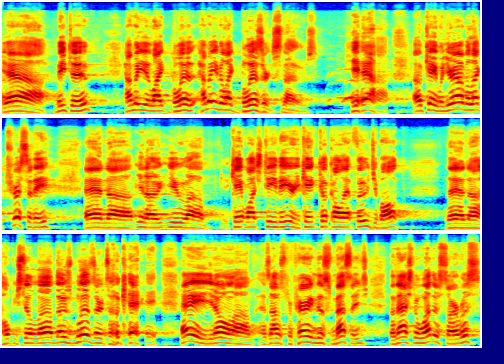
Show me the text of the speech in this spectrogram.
Yeah, me too. How many of you like, blizz- how many of you like blizzard snows? Yeah. Okay, when you're out of electricity and, uh, you know, you, uh, you can't watch TV or you can't cook all that food you bought, then I uh, hope you still love those blizzards, okay? Hey, you know, um, as I was preparing this message, the National Weather Service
